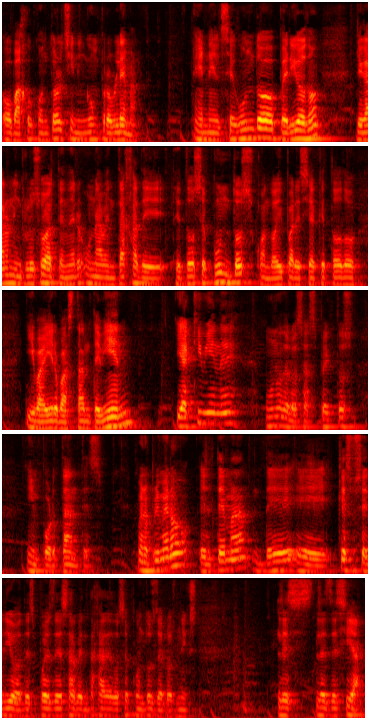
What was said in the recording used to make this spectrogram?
o bajo control sin ningún problema. En el segundo periodo llegaron incluso a tener una ventaja de, de 12 puntos cuando ahí parecía que todo iba a ir bastante bien. Y aquí viene uno de los aspectos importantes. Bueno, primero el tema de eh, qué sucedió después de esa ventaja de 12 puntos de los Knicks. Les, les decía,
